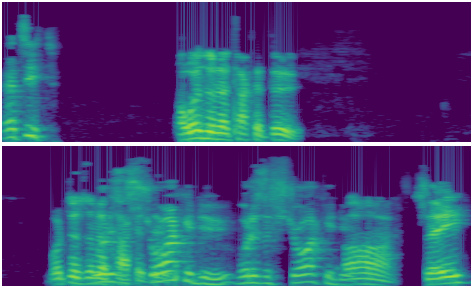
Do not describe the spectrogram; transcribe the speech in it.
That's it. Oh, what does an attacker do? What does an What does a attacker striker do? What does a striker do? do? Oh, see,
